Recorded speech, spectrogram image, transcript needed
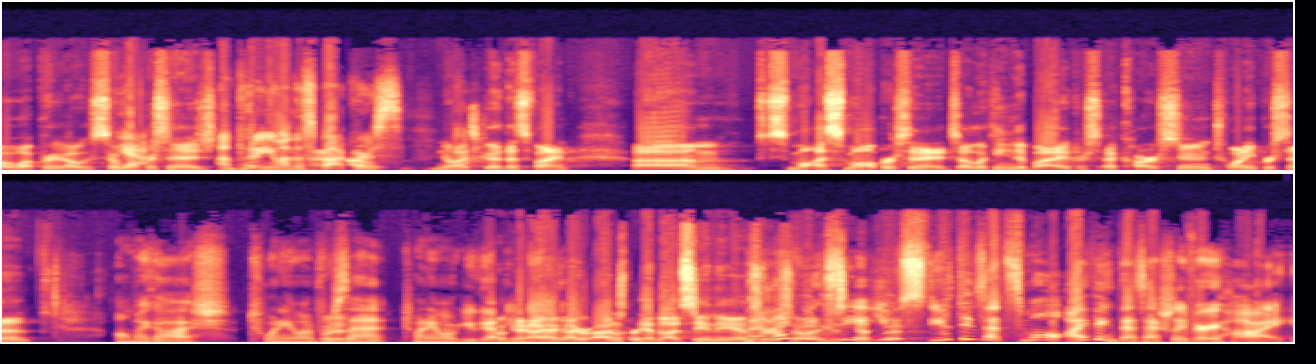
Oh, what? Per, oh, so Yeah. what percentage? I'm putting you on the spot, I- Chris. no, that's good. That's fine. Um, small, a small percentage. So looking to buy a, a car soon, twenty percent. Oh my gosh, 21%. 21. You got Okay, you I. I honestly have not seen the But answer, I so I think, just see, you that. you think that's small. I think that's actually very high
